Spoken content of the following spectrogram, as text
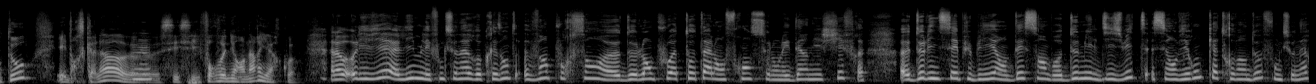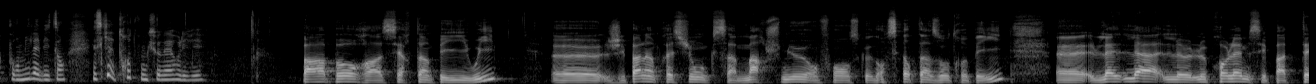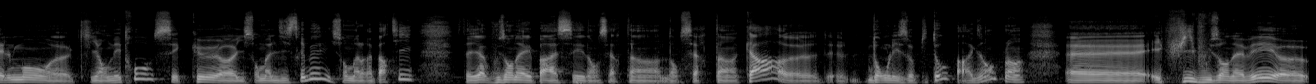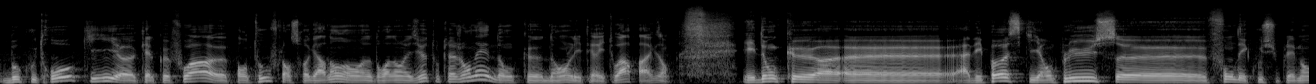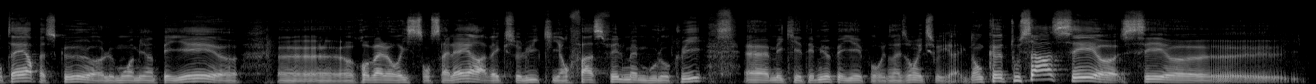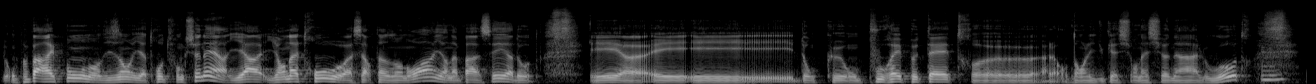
Et dans ce cas-là, euh, mhm. il faut revenir en arrière. Quoi. Alors Olivier, Lim, les fonctionnaires représentent 20% euh, de l'emploi total en France selon les derniers chiffres euh, de l'INSEE publiés en décembre 2018. C'est environ 82 fonctionnaires pour 1000 habitants. Est-ce qu'il y a trop de fonctionnaires, Olivier? Par rapport à certains pays, oui. Euh, J'ai pas l'impression que ça marche mieux en France que dans certains autres pays. Euh, le, le problème, c'est pas tellement euh, qu'il y en ait trop, c'est qu'ils sont mal distribués, ils sont mal répartis. C'est-à-dire que vous en avez pas assez dans certains, dans certains cas, euh, dont les hôpitaux, par exemple. hein. Euh, et puis, vous en avez euh, beaucoup trop qui, euh, quelquefois, euh, pantouflent en se regardant droit dans les yeux toute la journée, donc euh, dans les territoires, par exemple. Et donc, euh, euh, à des postes qui, en plus, euh, font des coûts supplémentaires parce que euh, le moins bien payé euh, euh, revalorise son salaire avec celui qui, en face, fait le même boulot que lui, euh, mais qui était mieux payé pour une raison X ou Y. Donc, tout ça, c'est. on ne peut pas répondre en disant il y a trop de fonctionnaires. Il y, a- il y en a trop à certains endroits, il n'y en a pas assez à d'autres. Et, et- et donc, on pourrait peut-être, alors dans l'éducation nationale ou autre,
